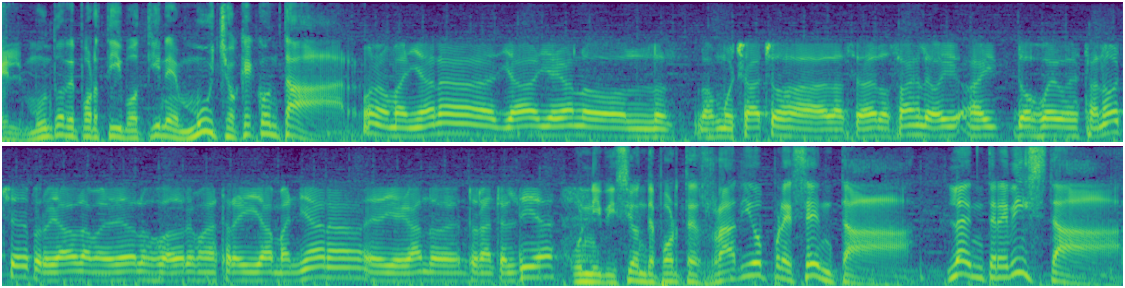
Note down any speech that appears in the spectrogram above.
El mundo deportivo tiene mucho que contar. Bueno, mañana ya llegan los, los- los muchachos a la ciudad de Los Ángeles. Hoy hay dos juegos esta noche, pero ya la mayoría de los jugadores van a estar ahí ya mañana, eh, llegando durante el día. Univisión Deportes Radio presenta la entrevista.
